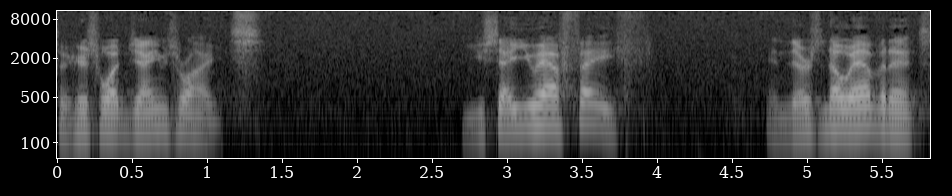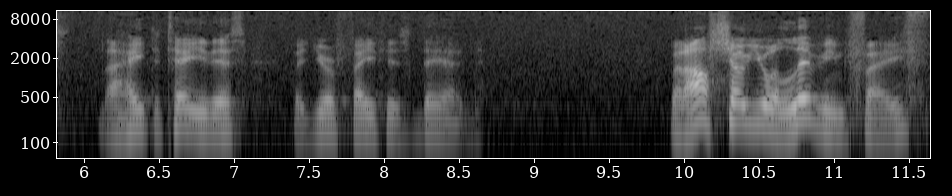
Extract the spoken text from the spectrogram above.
So here's what James writes You say you have faith and there's no evidence, I hate to tell you this, but your faith is dead. But I'll show you a living faith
